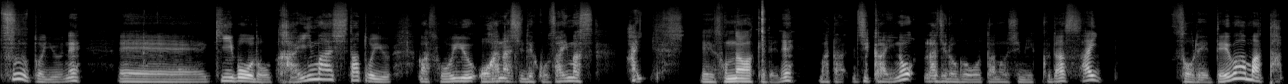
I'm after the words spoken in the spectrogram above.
2というね、えー、キーボードを買いましたという、まあそういうお話でございます。はい。えー、そんなわけでね、また次回のラジログをお楽しみください。それではまた。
